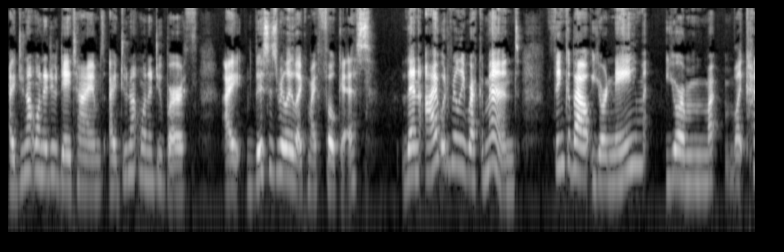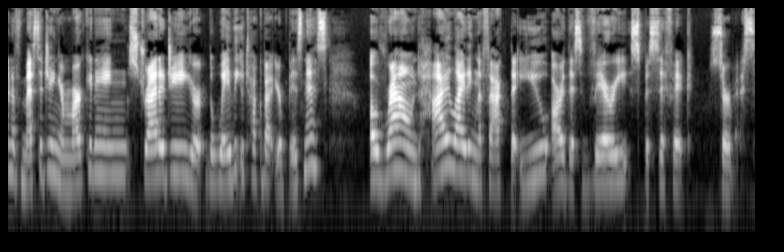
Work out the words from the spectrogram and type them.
I do not want to do daytimes. I do not want to do birth. I this is really like my focus. Then I would really recommend think about your name your like kind of messaging, your marketing strategy, your the way that you talk about your business around highlighting the fact that you are this very specific service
